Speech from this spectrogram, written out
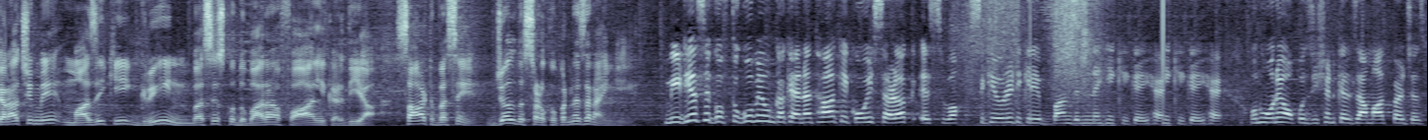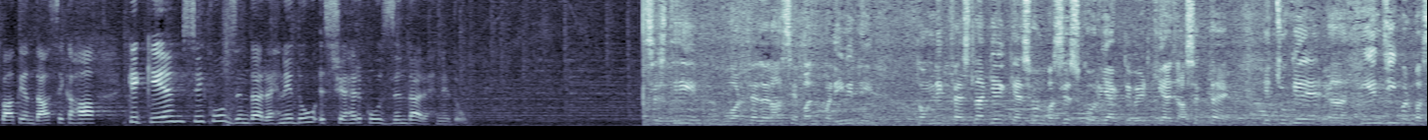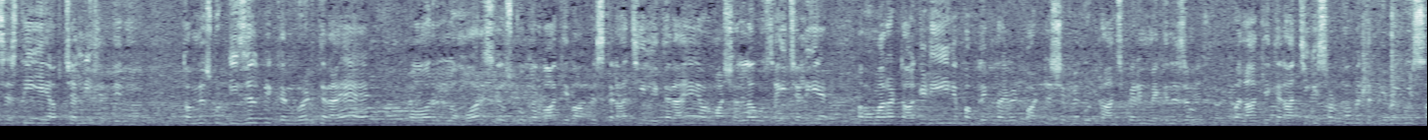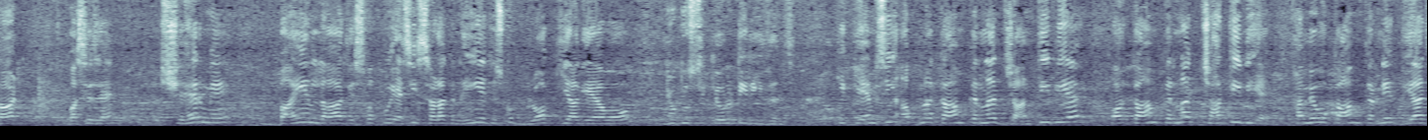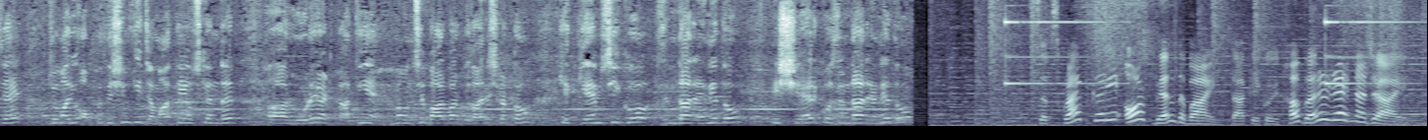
कराची में माजी की ग्रीन बसेस को दोबारा फाल कर दिया। साठ बसें जल्द सड़कों पर नज़र आएँगी। मीडिया से गुफ्तगु में उनका कहना था कि कोई सड़क इस वक्त सिक्योरिटी के लिए बंद नहीं की गई है की गई है। उन्होंने अपोजिशन के इल्ज़ाम पर जज्बाती अंदाज से कहा कि केएमसी को ज़िंदा रहने दो इस शहर को ज़िंदा रहने दो। बसेस थी वो अरसे से बंद पड़ी हुई थी। तो हमने एक फ़ैसला किया कैसे उन बसेस को रीएक्टिवेट किया जा सकता है। ये चूँकि सी पर बसेस थी, ये अब चल नहीं सकती थी। तो हमने उसको डीजल पे कन्वर्ट कराया है और लाहौर से उसको करवा के वापस कराची लेकर आए हैं और माशाल्लाह वो सही चली है। अब हमारा टारगेट यही है कि पब्लिक प्राइवेट पार्टनरशिप में कोई ट्रांसपेरेंट मेकनिज़म बना के कराची की सड़कों पर तकरीबन कोई साठ बसेज हैं। शहर में बाई एंड लार्ज इस वक्त कोई ऐसी सड़क नहीं है जिसको ब्लॉक किया गया हो ड्यू टू सिक्योरिटी रीजंस कि के अपना काम करना जानती भी है और काम करना चाहती भी है। हमें वो काम करने दिया जाए, जो हमारी ऑपोजिशन की जमातें हैं, उसके अंदर रोड़े अटकाती हैं। मैं उनसे बार बार गुजारिश करता हूँ कि के को ज़िंदा रहने दो, इस शहर को ज़िंदा रहने दो। सब्सक्राइब करें और बेल दबाएँ, ताकि कोई खबर रह न जाए।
